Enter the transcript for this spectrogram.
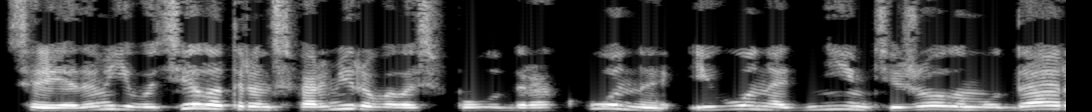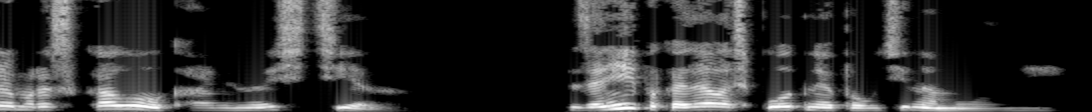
Следом его тело трансформировалось в полудракона, и он одним тяжелым ударом расколол каменную стену. За ней показалась плотная паутина молнии.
